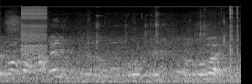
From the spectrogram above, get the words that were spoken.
Ah,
